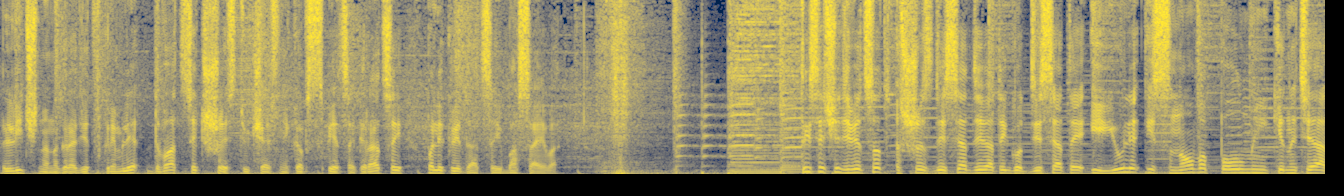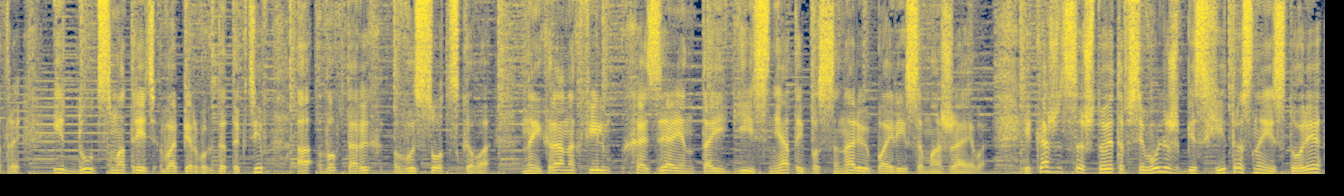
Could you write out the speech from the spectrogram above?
лично наградит в Кремле 26 участников спецоперации по ликвидации Басаева. 1969 год, 10 июля, и снова полные кинотеатры. Идут смотреть, во-первых, детектив, а во-вторых, Высоцкого. На экранах фильм «Хозяин тайги», снятый по сценарию Бориса Можаева. И кажется, что это всего лишь бесхитростная история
